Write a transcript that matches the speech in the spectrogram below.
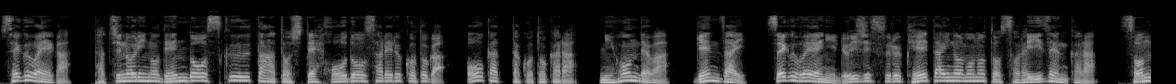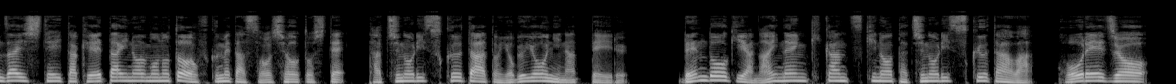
セグウェイが、立ち乗りの電動スクーターとして報道されることが多かったことから、日本では、現在、セグウェイに類似する形態のものとそれ以前から、存在していた形態のものとを含めた総称として、立ち乗りスクーターと呼ぶようになっている。電動機や内燃機関付きの立ち乗りスクーターは、法令上、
